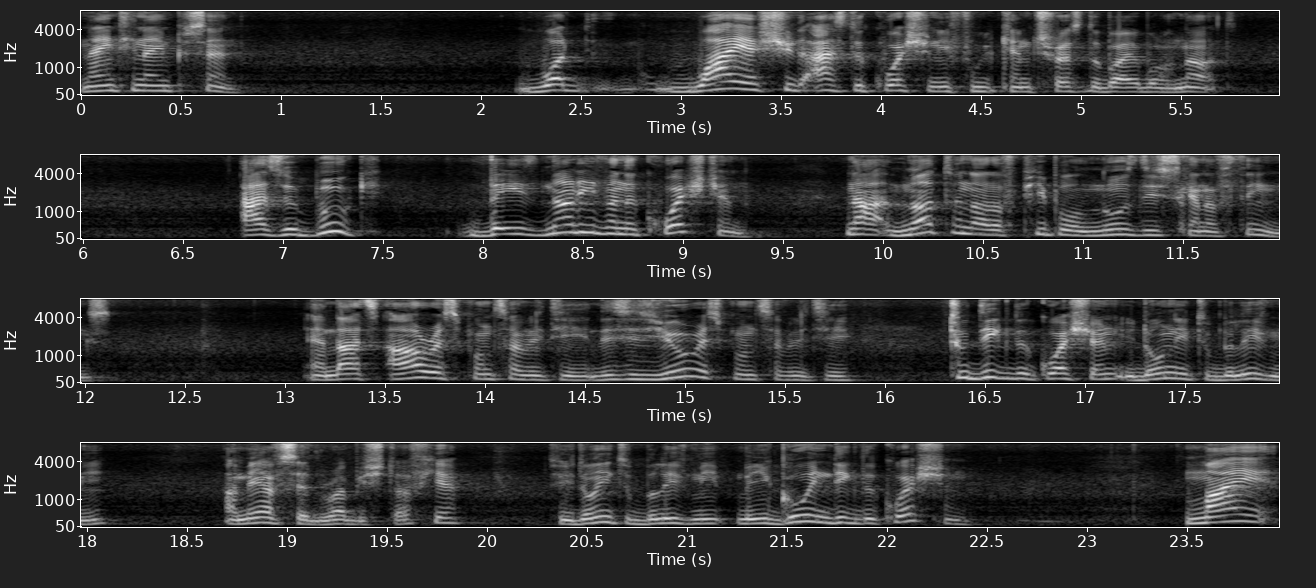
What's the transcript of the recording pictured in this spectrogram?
99% what, why I should ask the question if we can trust the Bible or not. As a book, there is not even a question. Now, not a lot of people knows these kind of things. And that's our responsibility. This is your responsibility to dig the question. You don't need to believe me. I may have said rubbish stuff here, so you don't need to believe me, but you go and dig the question. My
